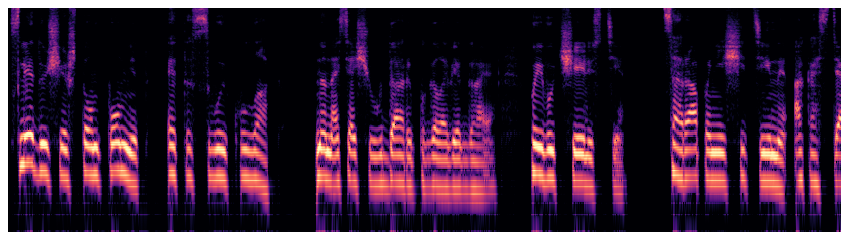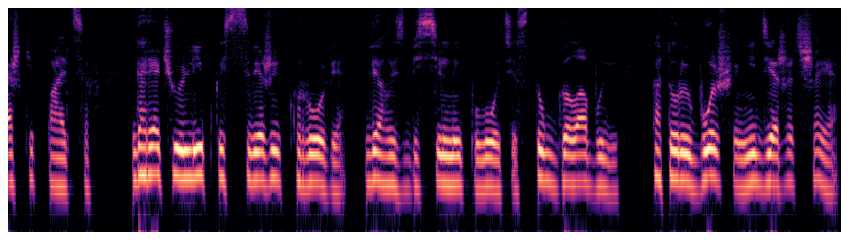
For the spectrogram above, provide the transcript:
Следующее, что он помнит, — это свой кулак, наносящий удары по голове Гая, по его челюсти, царапание щетины о костяшки пальцев, горячую липкость свежей крови, вялость бессильной плоти, стук головы, которую больше не держит шея,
